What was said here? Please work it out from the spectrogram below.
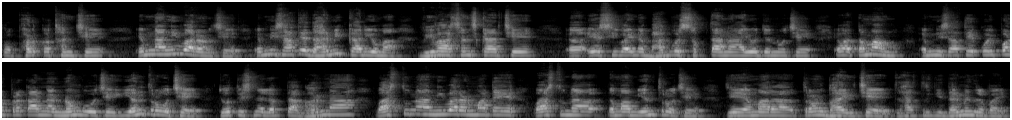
ફળકથન છે, એમના નિવારણ છે, એમની સાથે ધાર્મિક કાર્યોમાં વિવાહ સંસ્કાર છે એ સિવાયના ભાગવત સપ્તાહના આયોજનો છે, એવા તમામ એમની સાથે કોઈ પણ પ્રકારના નંગો છે, યંત્રો છે, જ્યોતિષને લગતા ઘરના વાસ્તુના નિવારણ માટે વાસ્તુના તમામ યંત્રો છે, જે અમારા ત્રણ ભાઈ છે, શાસ્ત્રીજી ધર્મેન્દ્રભાઈ,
